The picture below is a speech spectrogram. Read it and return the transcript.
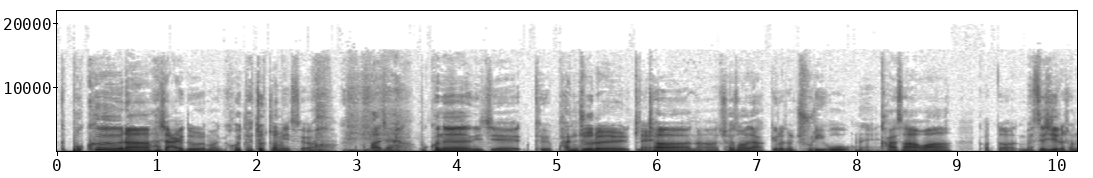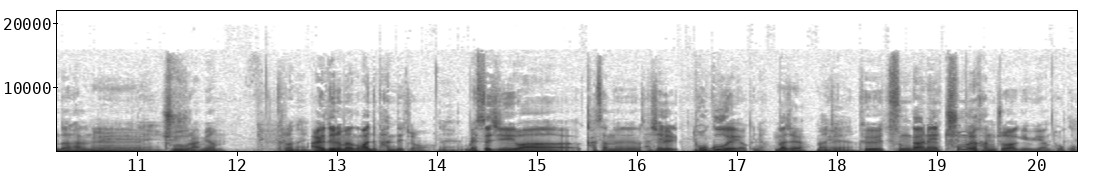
그 포크랑 사실 아이돌 음악이 거의 대척점에 있어요. 아, 맞아요. 포크는 이제 그 반주를 네. 기타나 최소한의 악기로 좀 줄이고 네. 가사와 어떤 메시지를 전달하는데 음. 네. 주라면 그러네. 아이돌 음악은 완전 반대죠. 네. 메시지와 가사는 사실 도구예요, 그냥. 맞아요. 맞아요. 그 순간에 춤을 강조하기 위한 도구.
